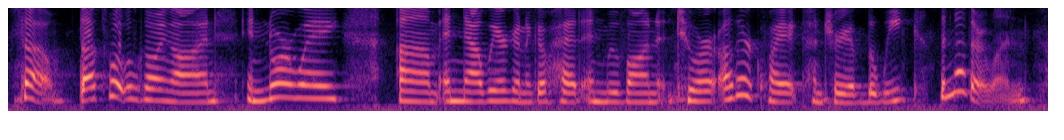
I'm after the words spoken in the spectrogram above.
so that's what was going on in Norway. Um, and now we are going to go ahead and move on to our other quiet country of the week, the Netherlands.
